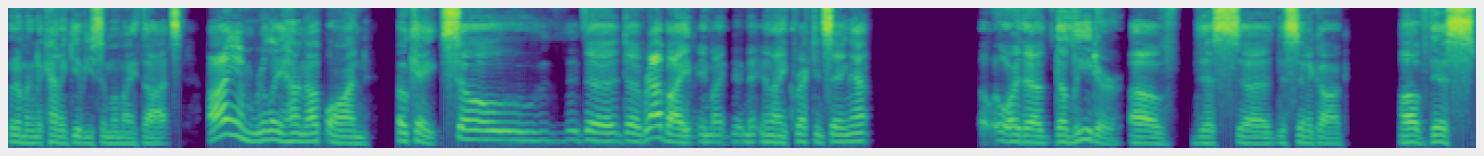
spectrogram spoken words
but I'm going to kind of give you some of my thoughts. I am really hung up on okay, so the the rabbi am I am I correct in saying that, or the the leader of this uh, the synagogue of this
